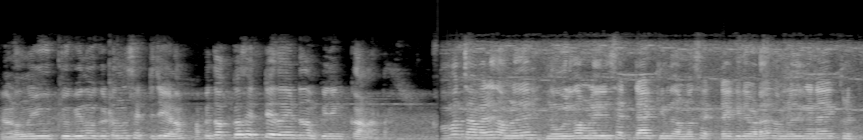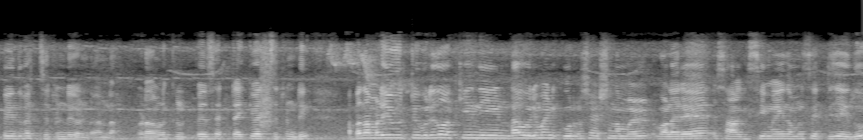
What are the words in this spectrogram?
ഞങ്ങളൊന്ന് യൂട്യൂബിൽ നോക്കിയിട്ട് ഒന്ന് സെറ്റ് ചെയ്യണം. അപ്പോൾ ഇതൊക്കെ സെറ്റ് ചെയ്ത് കഴിഞ്ഞിട്ട് നമുക്ക് ഇനി കാണാം. അപ്പോൾ മച്ചാമരെ നമ്മൾ നൂൽ നമ്മൾ സെറ്റ് ആക്കി നമ്മൾ സെറ്റ് ആക്കിയത് ഇവിടെ നമ്മൾ ഇങ്ങനെ ക്ലിപ്പ് ചെയ്ത് വെച്ചിട്ടുണ്ട് കണ്ടോ? കണ്ട? ഇവിടെ നമ്മൾ ക്ലിപ്പ് ചെയ്ത് സെറ്റ് ആക്കി വെച്ചിട്ടുണ്ട്. അപ്പോൾ നമ്മൾ യൂട്യൂബിൽ നോക്കി നീണ്ട ഒരു മണിക്കൂറിന് ശേഷം നമ്മൾ വളരെ സാഹസ്യമായി നമ്മൾ സെറ്റ് ചെയ്തു.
